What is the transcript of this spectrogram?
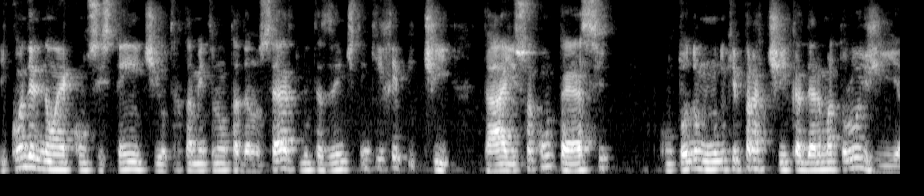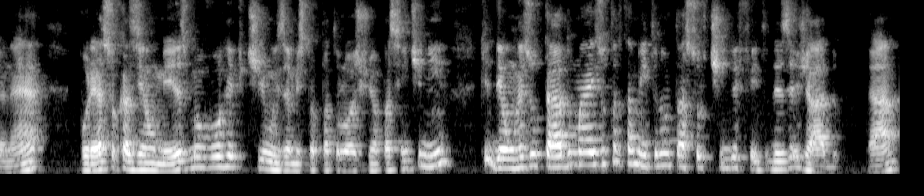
E quando ele não é consistente o tratamento não está dando certo, muitas vezes a gente tem que repetir, tá? Isso acontece com todo mundo que pratica dermatologia, né? Por essa ocasião mesmo, eu vou repetir um exame histopatológico de uma paciente minha que deu um resultado, mas o tratamento não está surtindo o efeito desejado, tá?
